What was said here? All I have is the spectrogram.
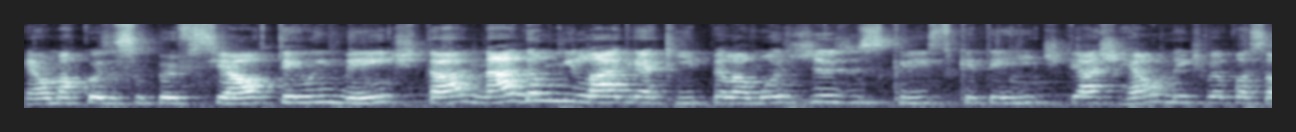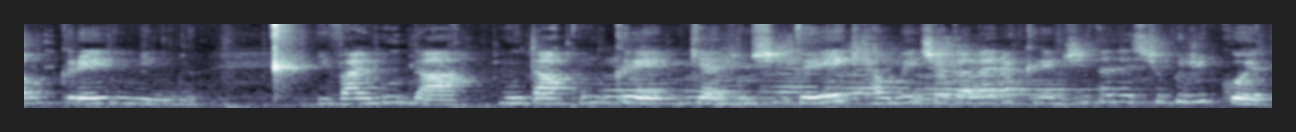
é uma coisa superficial, tenham em mente, tá? Nada é um milagre aqui, pelo amor de Jesus Cristo, porque tem gente que acha realmente vai passar um creme, menina e vai mudar, mudar com creme, que a gente vê que realmente a galera acredita nesse tipo de coisa.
